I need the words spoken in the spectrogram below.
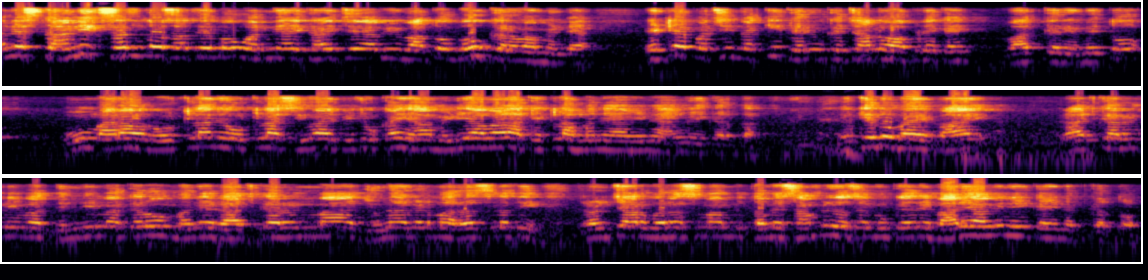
અને સ્થાનિક સંતો સાથે બહુ અન્યાય થાય છે, આવી વાતો બહુ કરવા માંડ્યા. એટલે પછી નક્કી કર્યું કે ચાલો આપણે કંઈક વાત કરીએ. નહીં તો હું મારા રોટલા ને ઓટલા સિવાય બીજું કઈ, આ મીડિયા વાળા કેટલા મને આવીને આંગળી કરતા. કીધું, ભાઈ ભાઈ રાજકારણની વાત દિલ્હીમાં કરો, મને રાજકારણમાં જુનાગઢમાં રસ નથી. ત્રણ ચાર વર્ષમાં તમે સાંભળ્યું હશે, હું ક્યારે બારે આવીને કઈ નથી કરતો.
